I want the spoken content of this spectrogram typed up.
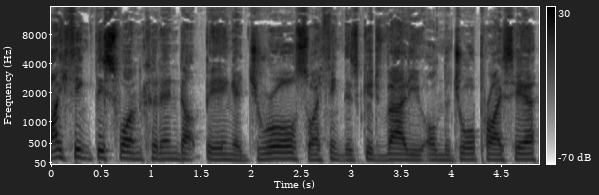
I think this one could end up being a draw, so I think there's good value on the draw price here.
